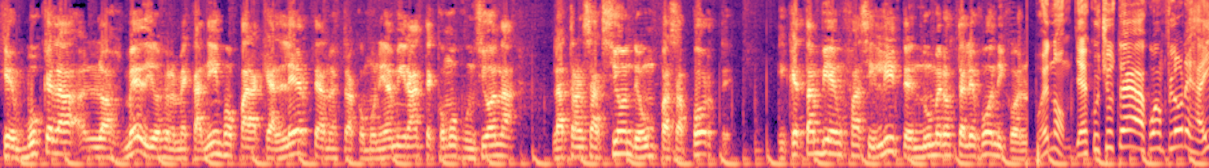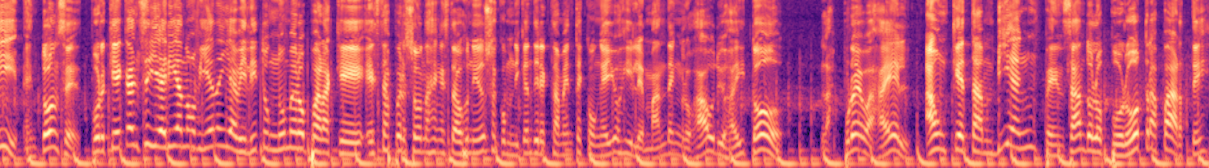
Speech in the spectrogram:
que busque los medios, el mecanismo para que alerte a nuestra comunidad migrante cómo funciona la transacción de un pasaporte y que también faciliten números telefónicos. Bueno, ya escuchó usted a Juan Flores ahí. Entonces, ¿por qué Cancillería no viene y habilita un número para que estas personas en Estados Unidos se comuniquen directamente con ellos y le manden los audios ahí todo? Las pruebas a él. Aunque también, pensándolo por otra parte,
